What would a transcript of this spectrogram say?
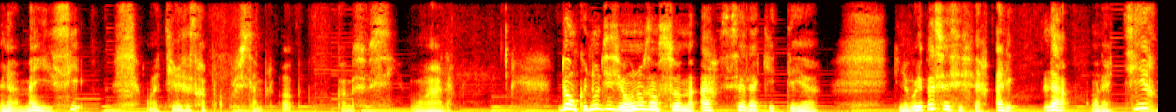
la maille ici. On va tirer, ce sera beaucoup plus simple. Hop, comme ceci. Voilà. Donc, nous disions, nous en sommes... Ah, c'est celle-là qui était... Euh, ne voulait pas se laisser faire. Allez, là, on la tire.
